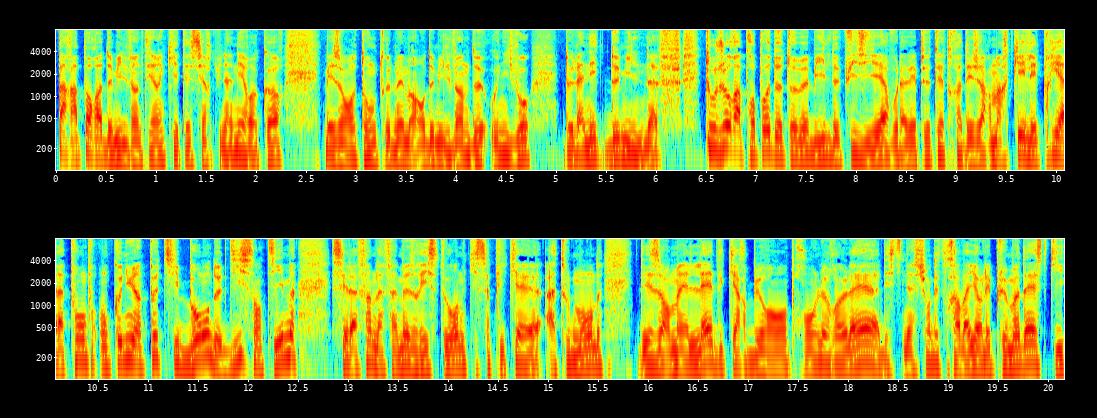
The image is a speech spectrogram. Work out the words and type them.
par rapport à 2021, qui était certes une année record mais on retombe tout de même en 2022 au niveau de l'année 2009. Toujours à propos d'automobile, depuis hier, vous l'avez peut-être déjà remarqué, les prix à la pompe ont connu un petit bond de 10 centimes. C'est la fin de la fameuse ristourne qui s'appliquait à tout le monde. Désormais, l'aide carburant prend le relais à destination des travailleurs les plus modestes qui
